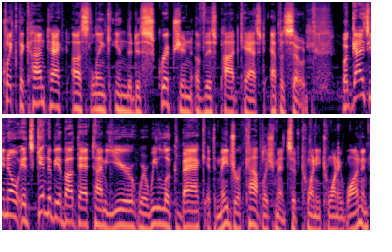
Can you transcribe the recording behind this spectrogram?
click the contact us link in the description of this podcast episode. But, guys, you know, it's getting to be about that time of year where we look back at the major accomplishments of 2021 and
